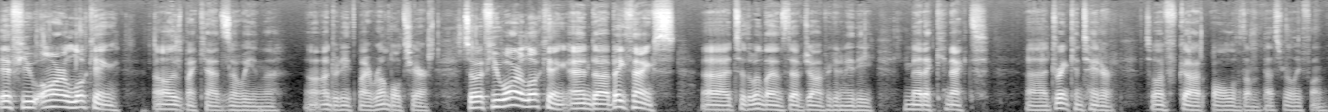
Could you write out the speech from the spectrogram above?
if you are looking, oh, there's my cat Zoe in the uh, underneath my Rumble chair. So if you are looking, and uh, big thanks uh, to the Windlands dev John for getting me the Meta Connect uh, drink container. So I've got all of them. That's really fun.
